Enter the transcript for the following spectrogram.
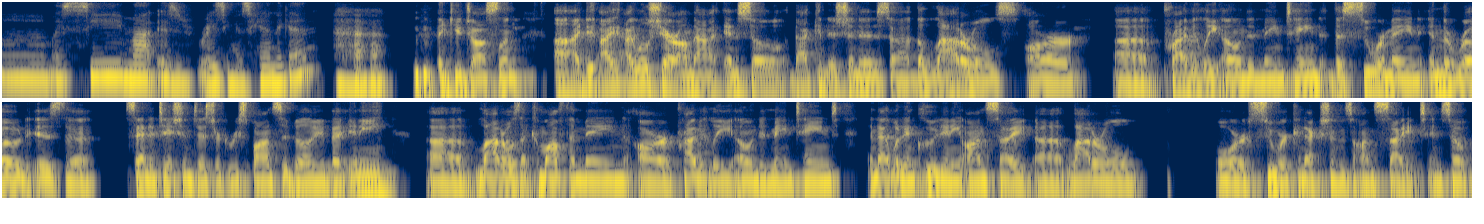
Um, I see Matt is raising his hand again. Thank you, Jocelyn. Uh, I do, I, I will share on that. And so that condition is, uh, the laterals are, uh, privately owned and maintained. The sewer main in the road is the sanitation district responsibility, but any, uh, laterals that come off the main are privately owned and maintained. And that would include any on-site, uh, lateral or sewer connections on site. And so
